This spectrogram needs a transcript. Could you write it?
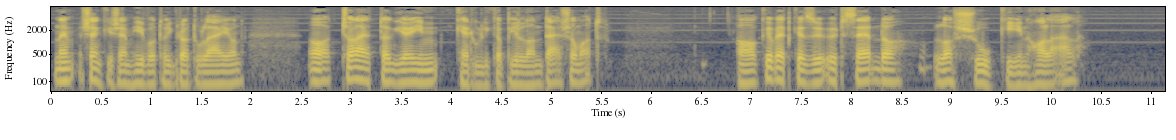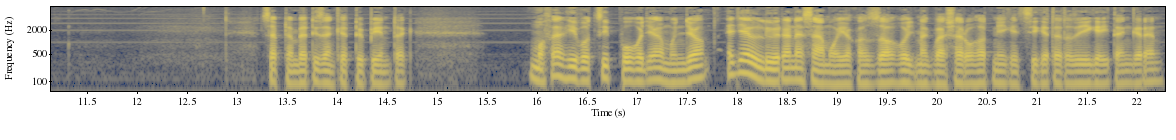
Nem, senki sem hívott, hogy gratuláljon. A családtagjaim kerülik a pillantásomat. A következő öt szerda lassú kín halál. Szeptember 12 péntek. Ma felhívott Cippó, hogy elmondja, egyelőre ne számoljak azzal, hogy megvásárolhatnék egy szigetet az égei tengeren.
